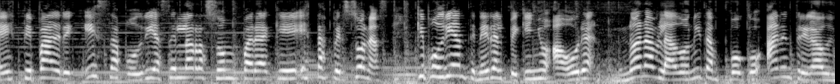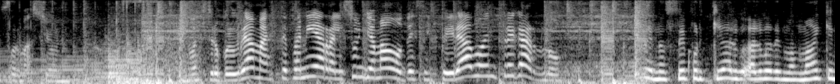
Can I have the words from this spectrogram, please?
Este padre, esa podría ser la razón para que estas personas que podrían tener al pequeño ahora no han hablado ni tampoco han entregado información. Nuestro programa, Estefanía realizó un llamado desesperado a entregarlo. No sé por qué, algo, de mamá que,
